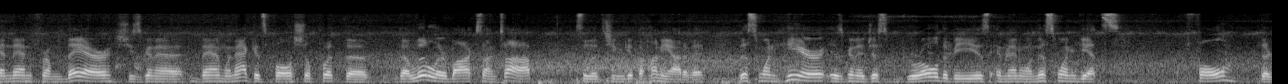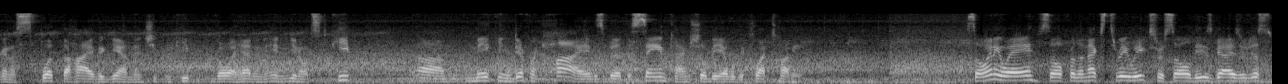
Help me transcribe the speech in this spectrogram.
and then from there she's gonna then when that gets full she'll put the the littler box on top so that she can get the honey out of it. This one here is to just grow the bees and then when this one gets full they're to split the hive again. Then she can keep go ahead and, and you know keep um, making different hives but at the same time she'll be able to collect honey. So anyway so for the next three weeks or so these guys are just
